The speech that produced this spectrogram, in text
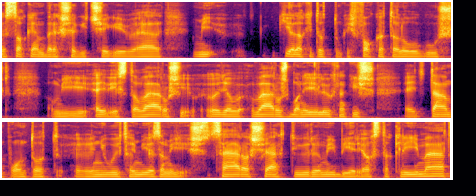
szakemberek segítségével mi kialakítottunk egy fakatalógust, ami egyrészt a városi, vagy a városban élőknek is egy támpontot nyújt, hogy mi az, ami szárazság tűrő, mi bírja azt a klímát,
